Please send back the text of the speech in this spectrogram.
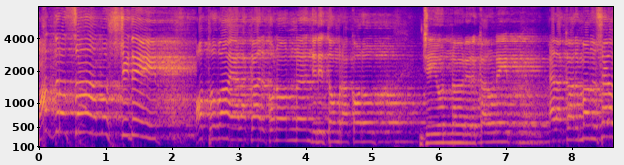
মাদ্রাসা, মসজিদে অথবা এলাকার কোন উন্নয়ন যদি তোমরা করো যে উন্নয়নের কারণে এলাকার মানুষেরা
